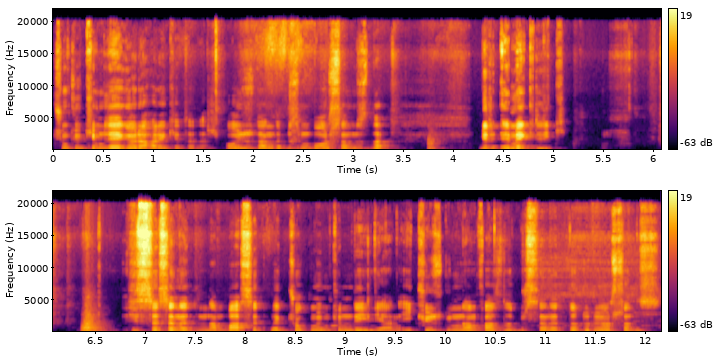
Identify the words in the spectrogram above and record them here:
Çünkü kimliğe göre hareket eder. O yüzden de bizim borsamızda bir emeklilik hisse senedinden bahsetmek çok mümkün değil yani. 200 günden fazla bir senette duruyorsanız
